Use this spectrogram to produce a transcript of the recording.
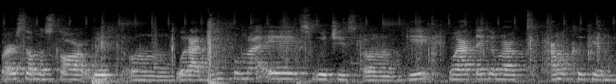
first i'm gonna start with um, what i do for my eggs which is um, get when i think about i'm gonna cook him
